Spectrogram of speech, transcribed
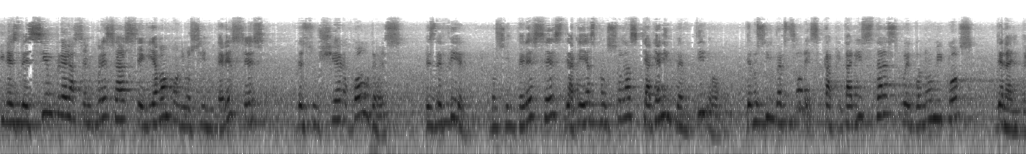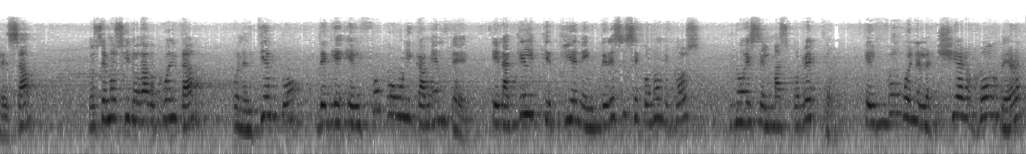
y desde siempre las empresas se guiaban por los intereses de sus shareholders, es decir, los intereses de aquellas personas que habían invertido, de los inversores capitalistas o económicos de la empresa. Nos hemos ido dando cuenta con el tiempo de que el foco únicamente en aquel que tiene intereses económicos no es el más correcto. El foco en el shareholder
